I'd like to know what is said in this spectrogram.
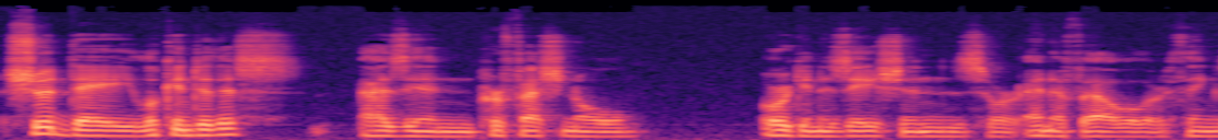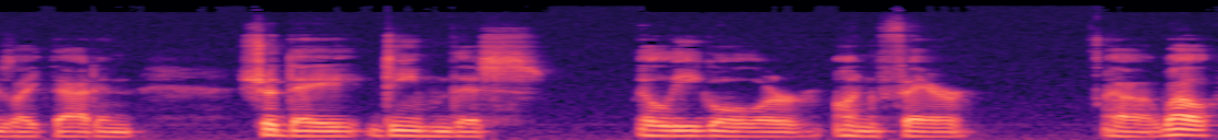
Should they look into this, as in professional organizations or NFL or things like that, and should they deem this illegal or unfair? Uh, well,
